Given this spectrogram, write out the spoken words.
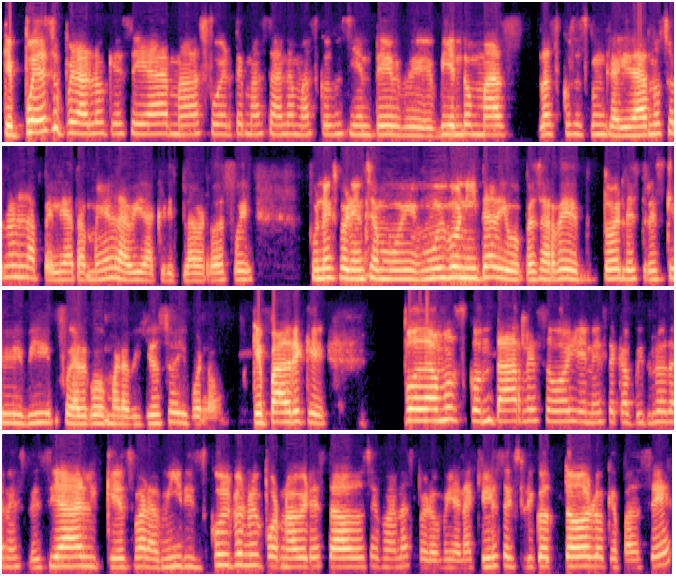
que puede superar lo que sea, más fuerte, más sana, más consciente, viendo más las cosas con claridad, no solo en la pelea, también en la vida, Cris. La verdad fue, fue una experiencia muy, muy bonita, digo, a pesar de todo el estrés que viví, fue algo maravilloso y bueno, qué padre que podamos contarles hoy en este capítulo tan especial que es para mí. Discúlpenme por no haber estado dos semanas, pero miren, aquí les explico todo lo que pasé,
